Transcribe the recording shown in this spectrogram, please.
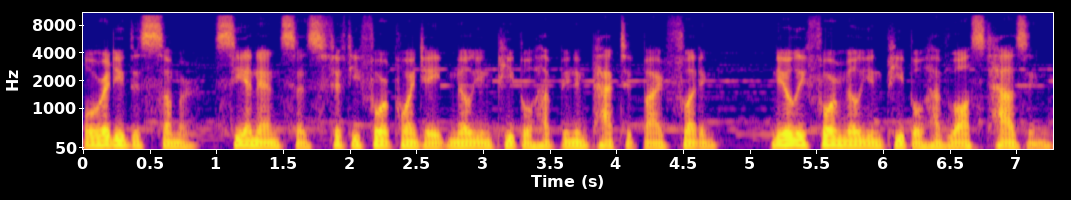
Already this summer, CNN says 54.8 million people have been impacted by flooding. Nearly 4 million people have lost housing,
